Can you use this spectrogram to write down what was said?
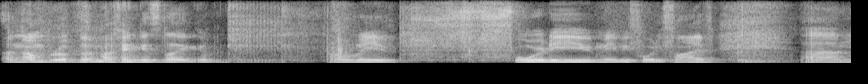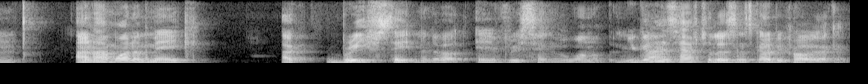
a number of them. I think it's like probably 40, maybe 45. Um, and I want to make a brief statement about every single one of them. You guys have to listen. It's going to be probably like a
